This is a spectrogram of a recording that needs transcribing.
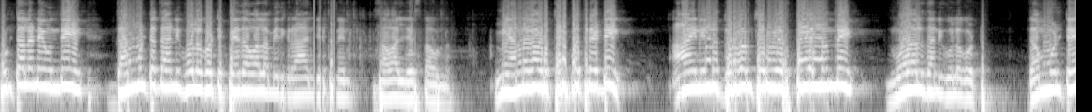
కుంటలనే ఉంది. దమ్ముంటే దాన్ని గూలగొట్టి పేదవాళ్ళ మీదకి రా అని చెప్పి నేను సవాల్ చేస్తా ఉన్నా. మీ అన్నగాడు తిరుపతి రెడ్డి ఆయన ఇల్లు దుర్గం చెరువు ఎఫ్టీఎల్ ఉంది మూలాలు దాన్ని గూలగొట్టు. దమ్ముంటే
